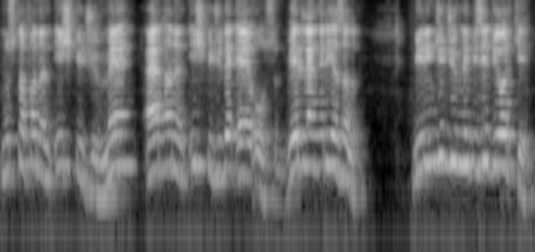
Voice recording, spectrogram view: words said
Mustafa'nın iş gücü M, Erhan'ın iş gücü de E olsun. Verilenleri yazalım. Birinci cümle bize diyor ki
